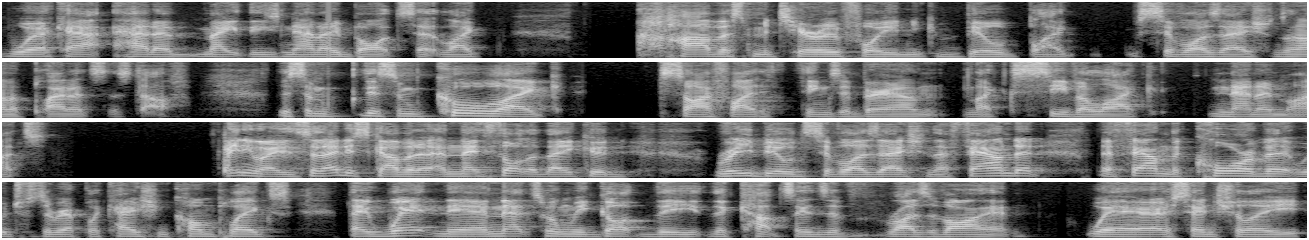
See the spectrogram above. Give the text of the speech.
work out how to make these nanobots that like harvest material for you and you can build like civilizations on other planets and stuff. There's some there's some cool like sci-fi things around like Siva like nanomites. Anyway, so they discovered it and they thought that they could rebuild civilization. They found it. They found the core of it, which was the replication complex. They went there, and that's when we got the the cutscenes of Rise of Iron, where essentially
